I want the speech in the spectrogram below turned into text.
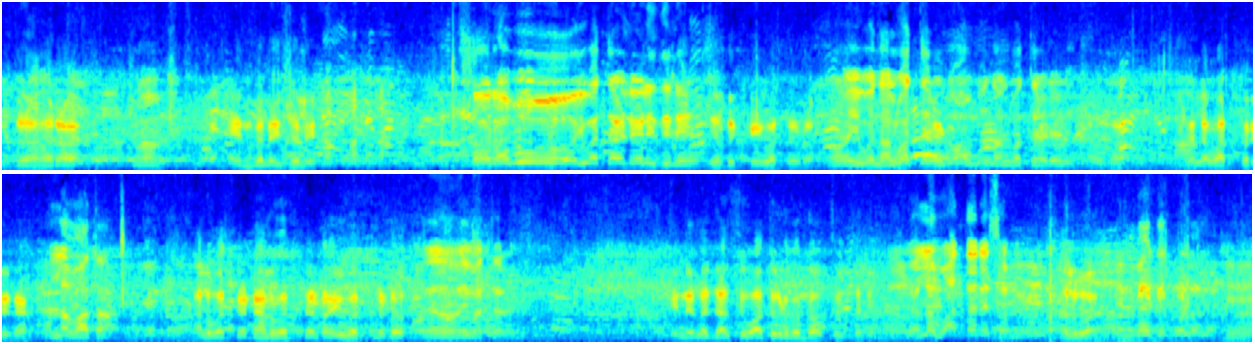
ಅಗ್ರಹಾರ. ಏನು ಬೆಲೆ ಈ ಸಲ? ಸರ್ ಅವು ಐವತ್ತೆರಡು ಹೇಳಿದ್ದೀನಿ. ಎರಡಕ್ಕೆ ಇವತ್ತೆರಡು ಇವು ನಲ್ವತ್ತೆರಡು ಅವು ನಲ್ವತ್ತೆರಡು ಹೇಳಿ ಹೌದಾ? ಎಲ್ಲ ವಾತ್ಪರಿನ ಎಲ್ಲ ವಾತ. ನಲ್ವತ್ತೆರಡು ನಲವತ್ತೆರಡು ಐವತ್ತೆರಡು. ಐವತ್ತೆರಡು. ಇನ್ನೆಲ್ಲ ಜಾಸ್ತಿ ವಾತಗಳು ಬಂದಾವ ಈ ಸಲ ಅವೆಲ್ಲ ವಾತಾನೆ ಸರ್ ಅಲ್ವಾ? ಇನ್ಮ್ಯಾಕೆ ಕೊಡಲ್ಲ. ಹ್ಮ್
